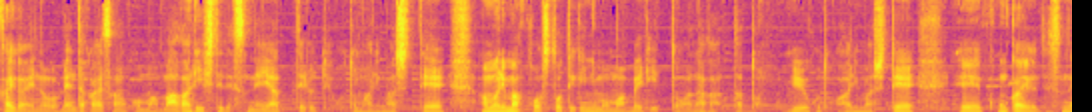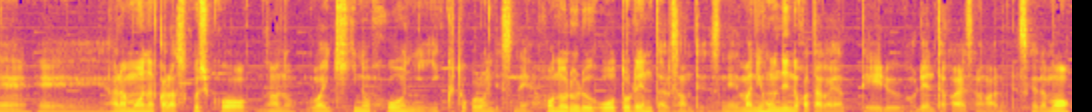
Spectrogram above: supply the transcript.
海外のレンタカー屋さんをこう、まあ、曲がりしてですね、やってるということもありまして、あまりまあコスト的にもまあメリットがなかったということがありまして、えー、今回ですね、えー、アラモアナから少しこう、あの、ワイキキの方に行くところにですね、ホノルルオートレンタルさんってですね、まあ日本人の方がやっているレンタカー屋さんがあるんですけども、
